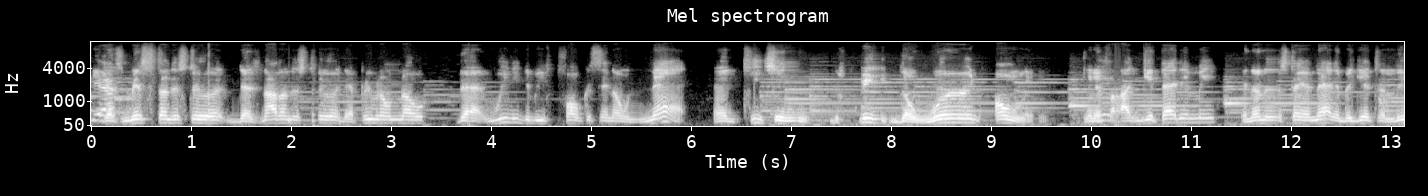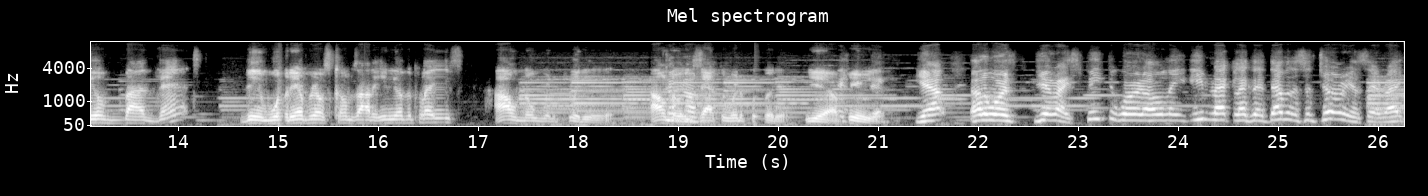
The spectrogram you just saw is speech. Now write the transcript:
yeah. that's misunderstood, that's not understood, that people don't know. That we need to be focusing on that and teaching speak the word only. And if. I can get that in me and understand that and begin to live by that, then whatever else comes out of any other place, I'll know where to put it. I'll know exactly where to put it. Yeah, period. Yeah. In other words, you're right. Speak the word only. Even like like that devil the centurion said, right?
